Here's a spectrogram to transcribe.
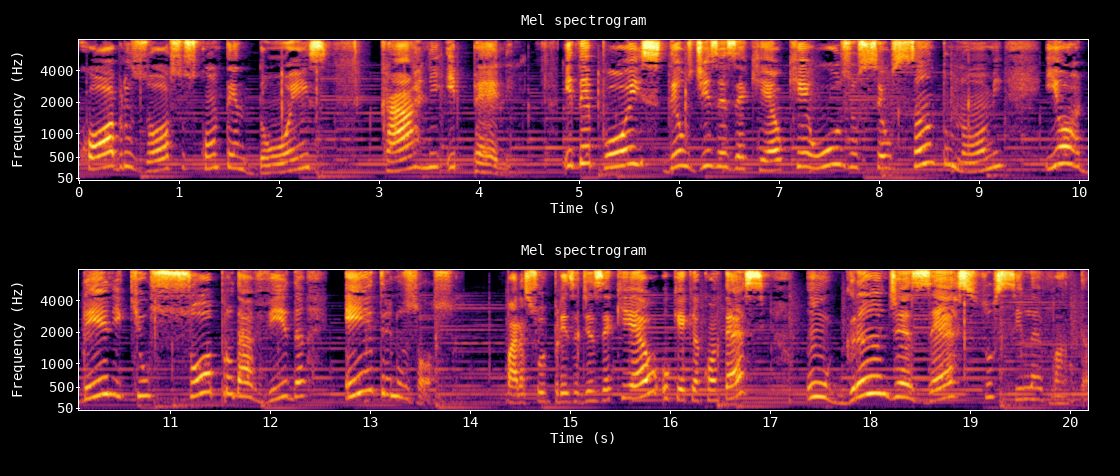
cobre os ossos com tendões, carne e pele. E depois Deus diz a Ezequiel que use o seu santo nome e ordene que o sopro da vida entre nos ossos. Para surpresa de Ezequiel, o que, que acontece? Um grande exército se levanta.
